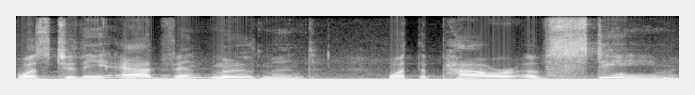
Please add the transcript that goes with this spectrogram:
was to the Advent movement what the power of steam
